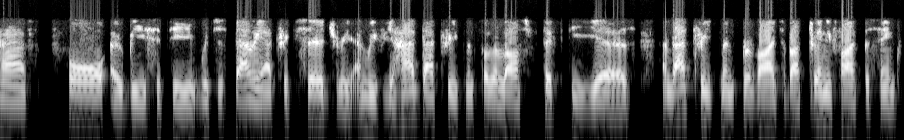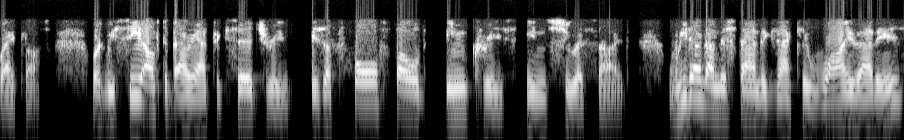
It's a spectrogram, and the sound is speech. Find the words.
have for obesity, which is bariatric surgery. And we've had that treatment for the last 50 years, and that treatment provides about 25% weight loss. What we see after bariatric surgery is a fourfold increase in suicide. We don't understand exactly why that is.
